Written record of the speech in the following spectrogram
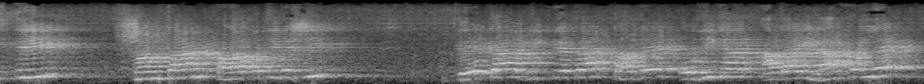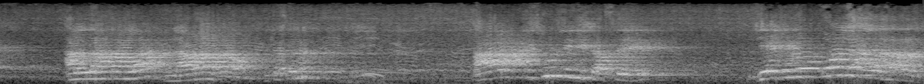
স্ত্রী, সন্তান তাদের অধিকার আদায় না করলে আল্লাহ নারাজ আর কিছু জিনিস আছে যেগুলো করলে আল্লাহ নারাজ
